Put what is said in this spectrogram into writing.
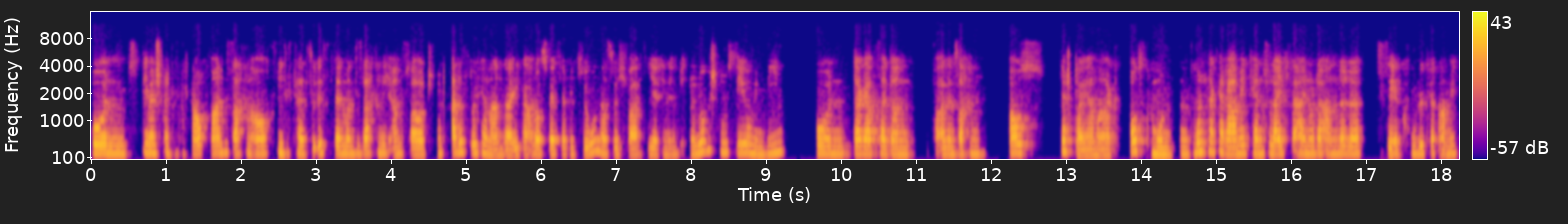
Und dementsprechend verstaubt waren die Sachen auch, wie das halt so ist, wenn man die Sachen nicht anschaut. Und alles durcheinander, egal aus welcher Region. Also ich war hier in dem Technologischen Museum in Wien und da gab es halt dann vor allem Sachen aus der Steiermark, aus Gmunden. Gmundner Keramik kennt vielleicht der ein oder andere. Sehr coole Keramik,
